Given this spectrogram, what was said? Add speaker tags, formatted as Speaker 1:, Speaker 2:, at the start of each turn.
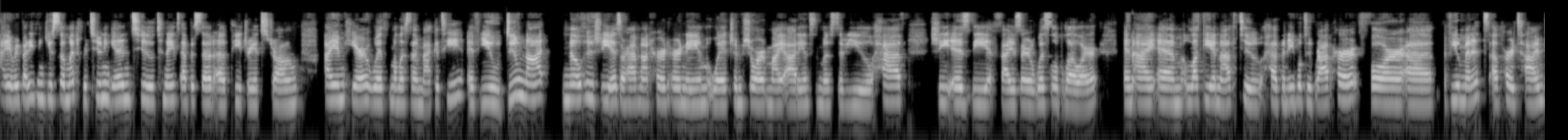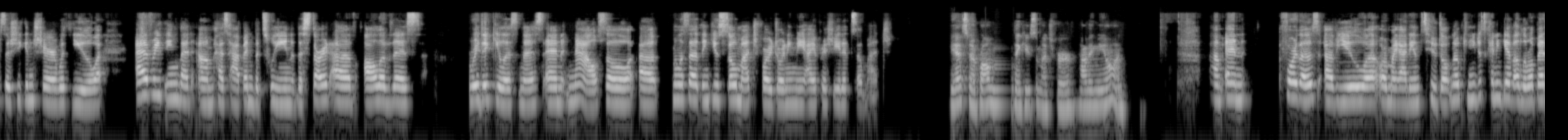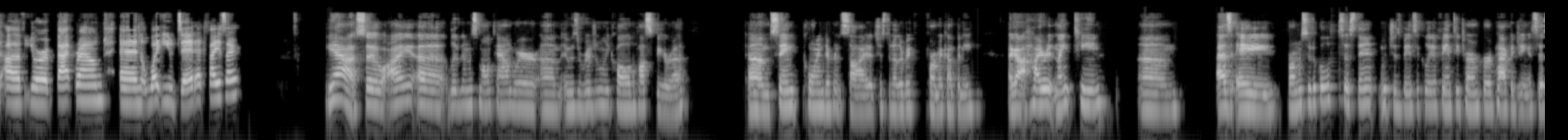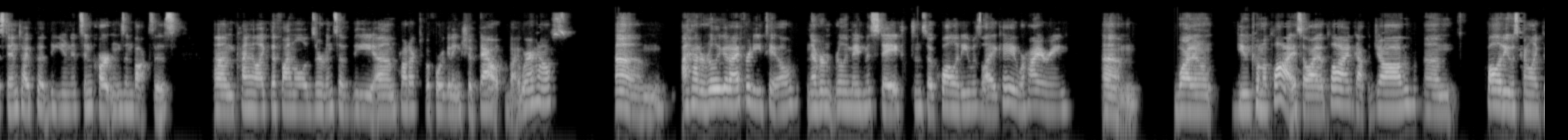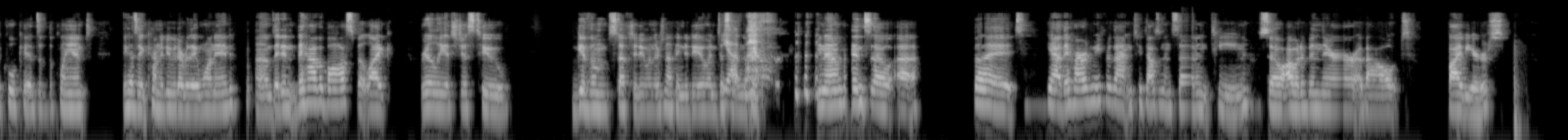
Speaker 1: Hi, everybody. Thank you so much for tuning in to tonight's episode of Patriot Strong. I am here with Melissa McAtee. If you do not know who she is or have not heard her name, which I'm sure my audience, most of you have, she is the Pfizer whistleblower. And I am lucky enough to have been able to grab her for uh, a few minutes of her time so she can share with you everything that um, has happened between the start of all of this ridiculousness and now. So, uh, Melissa, thank you so much for joining me. I appreciate it so much.
Speaker 2: Yes, no problem. Thank you so much for having me on.
Speaker 1: Um, and for those of you uh, or my audience who don't know, can you just kind of give a little bit of your background and what you did at Pfizer?
Speaker 2: Yeah, so I uh, lived in a small town where um, it was originally called Hospira. Um, same coin, different side. It's just another big pharma company. I got hired at 19 um, as a pharmaceutical assistant, which is basically a fancy term for a packaging assistant. I put the units in cartons and boxes, um, kind of like the final observance of the um, product before getting shipped out by warehouse. Um, I had a really good eye for detail, never really made mistakes. And so quality was like, hey, we're hiring. Um, why don't you come apply? So I applied, got the job. Um, quality was kind of like the cool kids of the plant because they kind of do whatever they wanted. Um, they didn't, they have a boss, but like really it's just to give them stuff to do when there's nothing to do and to yep. sign the paper, you know? And so, uh, but yeah, they hired me for that in 2017. So I would have been there about five years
